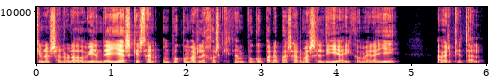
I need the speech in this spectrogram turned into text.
que nos han hablado bien de ellas, que están un poco más lejos, quizá un poco para pasar más el día y comer allí, a ver qué tal.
